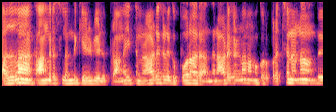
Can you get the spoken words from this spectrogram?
அதுதான் காங்கிரஸ்லேருந்து கேள்வி எழுப்புறாங்க. இத்தன நாடுகளுக்கு போறாரு. அந்த நாடுகள்லாம் நமக்கு ஒரு பிரச்சனைன்னா வந்து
